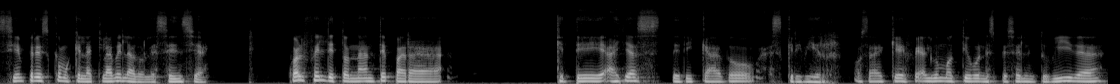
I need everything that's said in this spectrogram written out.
siempre es como que la clave la adolescencia. ¿Cuál fue el detonante para que te hayas dedicado a escribir? O sea, ¿qué fue algún motivo en especial en tu vida?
